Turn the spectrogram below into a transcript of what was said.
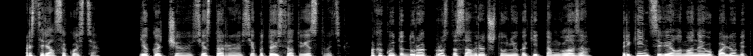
— растерялся Костя. «Я качаюсь, я стараюсь, я пытаюсь соответствовать. А какой-то дурак просто соврет, что у нее какие-то там глаза. Прикинется вялым, она его полюбит.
